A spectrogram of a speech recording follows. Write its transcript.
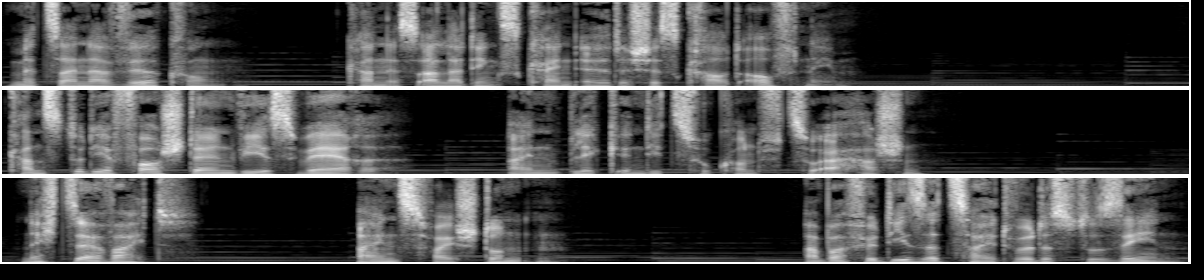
Mit seiner Wirkung kann es allerdings kein irdisches Kraut aufnehmen. Kannst du dir vorstellen, wie es wäre, einen Blick in die Zukunft zu erhaschen? Nicht sehr weit, ein, zwei Stunden. Aber für diese Zeit würdest du sehen,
